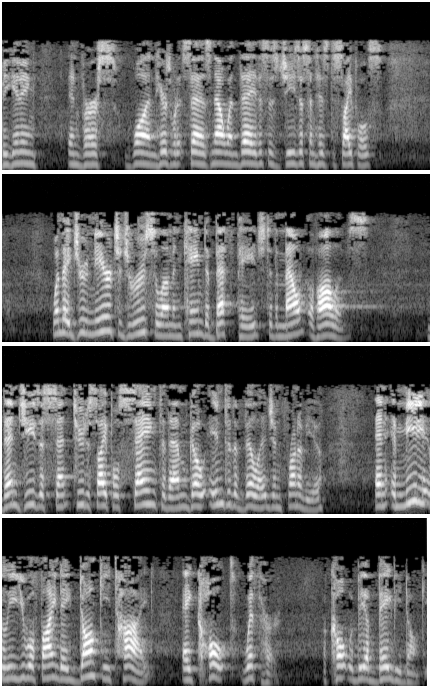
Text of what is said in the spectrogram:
beginning in verse 1, here's what it says Now, when they, this is Jesus and his disciples, when they drew near to Jerusalem and came to Bethphage to the Mount of Olives, then Jesus sent two disciples, saying to them, Go into the village in front of you, and immediately you will find a donkey tied, a colt with her. A colt would be a baby donkey.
